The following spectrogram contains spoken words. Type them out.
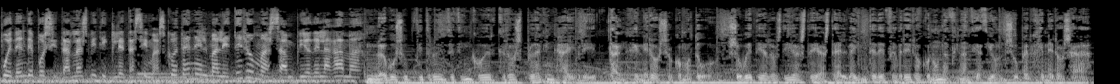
Pueden depositar las bicicletas y mascota en el maletero más amplio de la gama. Nuevo Sub Citroën C5 Aircross Plug-in Hybrid, tan generoso como tú. Súbete a los días de hasta el 20 de febrero con una financiación súper generosa.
